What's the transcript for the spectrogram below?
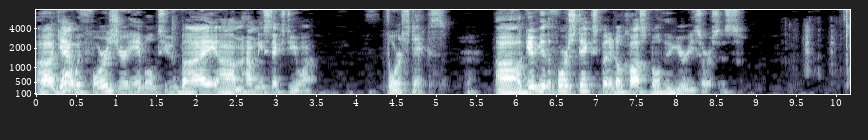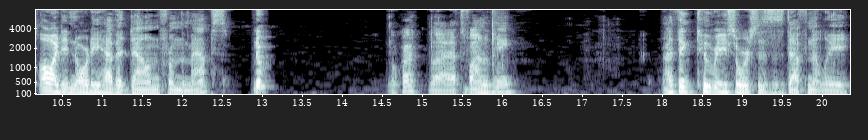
Uh, yeah, with fours, you're able to buy. Um, how many sticks do you want? Four sticks. Uh, I'll give you the four sticks, but it'll cost both of your resources. Oh, I didn't already have it down from the maps. Nope. Okay, that's fine with me. I think two resources is definitely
